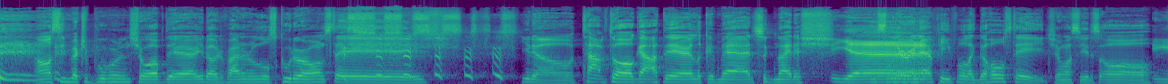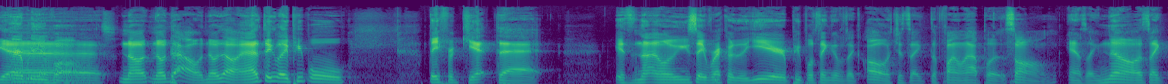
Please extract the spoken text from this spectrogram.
I want to see Metro Boomin show up there, you know, riding a little scooter on stage. you know, Top Dawg out there looking mad, Sugnitish. Yeah. Just leering at people, like the whole stage. I want to see this all, yeah. everybody involved. No, no doubt, no doubt. And I think like people, they forget that it's not only when you say record of the year, people think it was like, oh, it's just like the final output of the song, and it's like no, it's like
